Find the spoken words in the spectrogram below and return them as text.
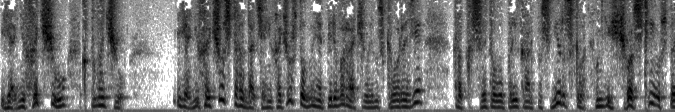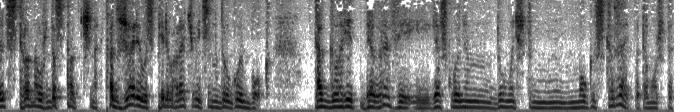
я не хочу к плачу. Я не хочу страдать, я не хочу, чтобы меня переворачивали на сковороде, как святого Поликарпа Смирского. Он еще острил, что эта страна уже достаточно поджарилась, переворачивается на другой бок. Так говорит биография, и я склонен думать, что могу сказать, потому что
